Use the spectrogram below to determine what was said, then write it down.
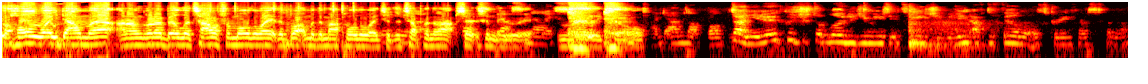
the whole way down there, and I'm gonna build a tower from all the way at the bottom of the map all the way to the top of the map, so it's gonna be That's re- nice. really cool. I, I'm not bothered. Dan, you know you could just uploaded your music to YouTube. You didn't have to film it on screen first for that.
